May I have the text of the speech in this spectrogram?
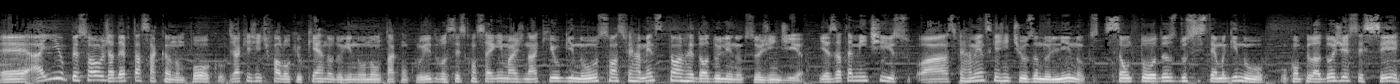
É, aí o pessoal já deve estar tá sacando um pouco. Já que a gente falou que o kernel do GNU não está concluído, vocês conseguem imaginar que o GNU são as ferramentas que estão ao redor do Linux hoje em dia. E é exatamente isso. As ferramentas que a gente usa no Linux são todas do sistema GNU. O compilador GCC,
